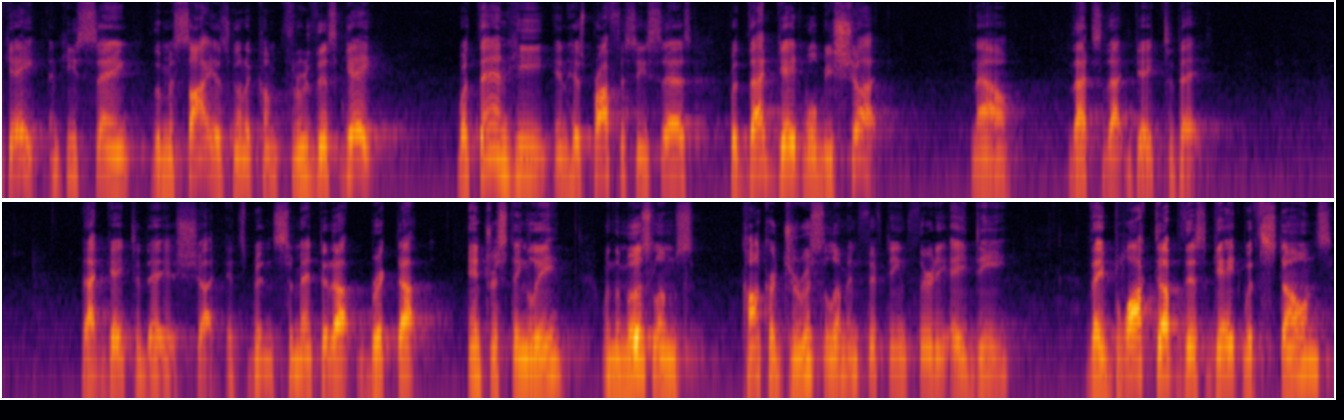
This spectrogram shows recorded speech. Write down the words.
gate and he's saying the Messiah is going to come through this gate. But then he, in his prophecy says, but that gate will be shut. Now, that's that gate today. That gate today is shut. It's been cemented up, bricked up. Interestingly, when the Muslims conquered Jerusalem in 1530 AD, they blocked up this gate with stones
